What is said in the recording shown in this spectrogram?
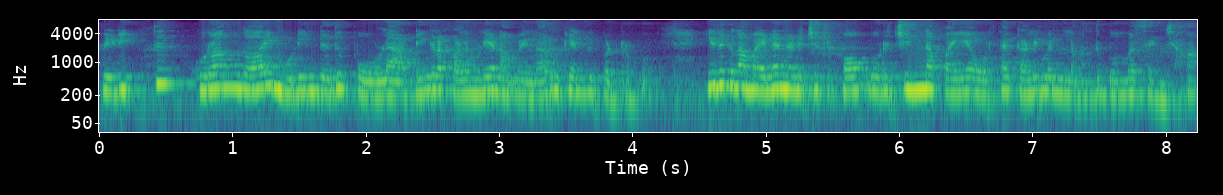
பிடித்து குரங்காய் முடிந்தது போல அப்படிங்கிற பழமொழியை நம்ம எல்லாரும் கேள்விப்பட்டிருப்போம். இதுக்கு நம்ம என்ன நினச்சிட்ருப்போம் ஒரு சின்ன பையன் ஒருத்தன் களிமண்ணில் வந்து பொம்மை செஞ்சான்.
